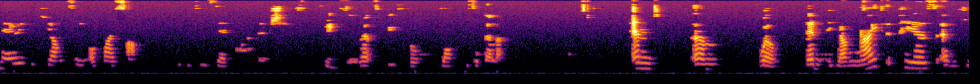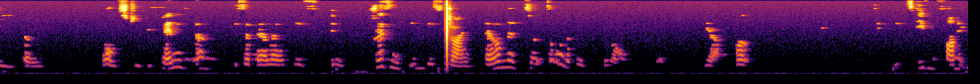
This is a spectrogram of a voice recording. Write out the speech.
marry the fiancée of my son, because he's dead now, and she's free. So that's beautiful, young Isabella. And, um, well, then a young knight appears and he um, wants to defend um, Isabella. He's imprisoned in this giant helmet, so it's all a bit, well, it's even funny.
